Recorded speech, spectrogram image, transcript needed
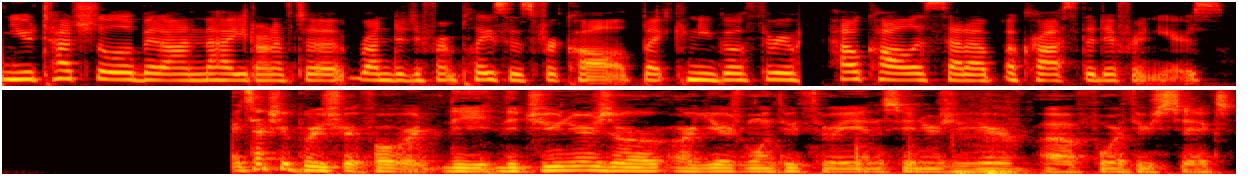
You touched a little bit on how you don't have to run to different places for call, but can you go through how call is set up across the different years? It's actually pretty straightforward. The the juniors are, are years one through three, and the seniors are year uh, four through six.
